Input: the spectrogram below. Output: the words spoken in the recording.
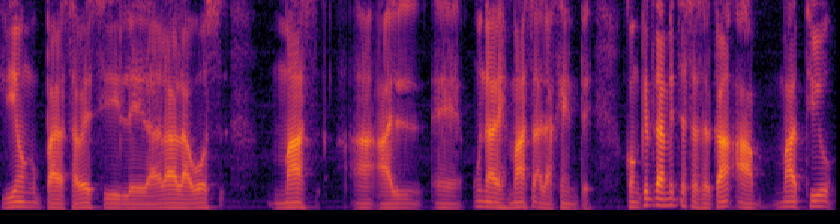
Lyon para saber si le dará la voz más al, eh, una vez más a la gente. Concretamente se acercaba a Matthew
